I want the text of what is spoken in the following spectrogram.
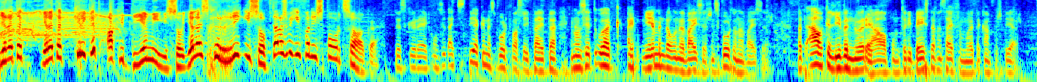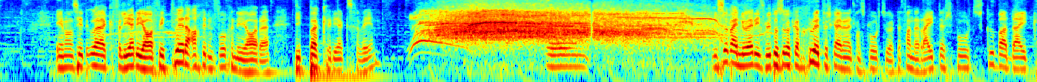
Julle het 'n julle het 'n cricket akademie hierso. Julle is geriek hierso. Vertel ons 'n bietjie van die sportsake. Dis korrek. Ons het uitstekende sportfasiliteite en ons het ook uitnemende onderwysers en sportonderwysers wat elke liewe Noord help om tot die beste van sy vermoë te kan presteer. En ons het ook verlede jaar vir die tweede agtereenvolgende jare die PIK reeks gewen. En Dis so by Noordis het ons ook 'n groot verskeidenheid van sportsoorte van ruitersport, scuba duik,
